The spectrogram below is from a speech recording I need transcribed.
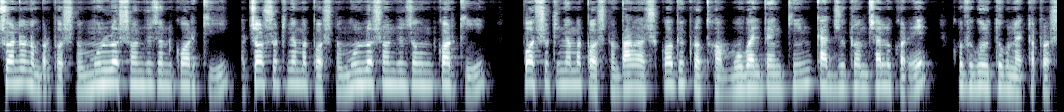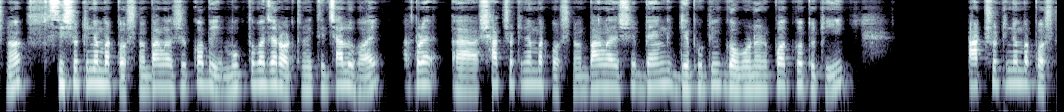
চুয়ান্ন নম্বর প্রশ্ন, মূল্য সংযোজন কর কি? চৌষট্টি নম্বর প্রশ্ন, মূল্য সংযোজন কর কি? পঁয়ষট্টি নম্বর প্রশ্ন, বাংলাদেশ কবে প্রথম মোবাইল ব্যাংকিং কার্যক্রম চালু করে? খুবই গুরুত্বপূর্ণ একটা প্রশ্ন। ছেষট্টি নম্বর প্রশ্ন বাংলাদেশের কবে মুক্তবাজার অর্থনীতি চালু হয়? তারপরে সাতষট্টি নম্বর প্রশ্ন বাংলাদেশের ব্যাংক ডেপুটি গভর্নর পদ কতটি? আটষট্টি নম্বর প্রশ্ন,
